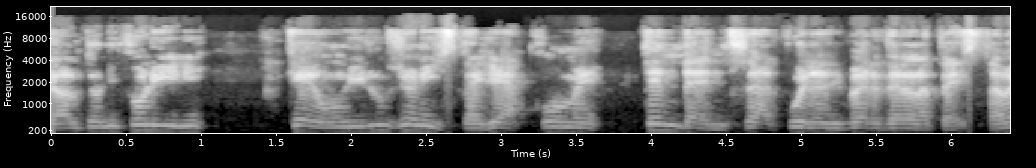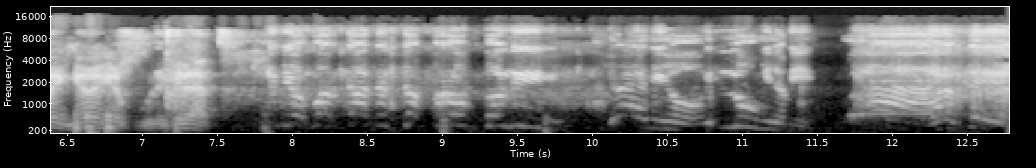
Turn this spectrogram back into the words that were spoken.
Aldo Nicolini, che è un illusionista che ha come tendenza quella di perdere la testa. Venga, venga pure, grazie. Guardate, sta pronto lì! Genio, illuminami! Ah, buonasera!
